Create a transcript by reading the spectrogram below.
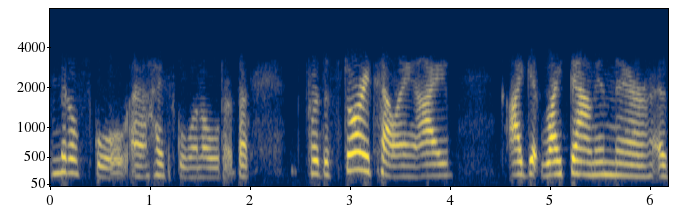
middle school, uh, high school and older. But for the storytelling, I I get right down in there as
